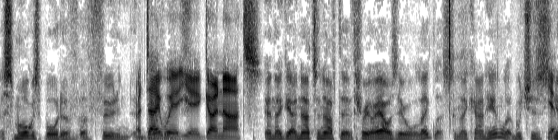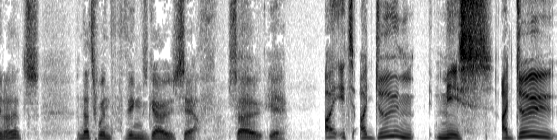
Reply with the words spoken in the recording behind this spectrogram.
a smorgasbord of, of food and, and a day where beverage. you go nuts. and they go nuts and after three hours they're all legless and they can't handle it, which is Yeah. you know it's and that's when things go south. So yeah, I it's I do miss I do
